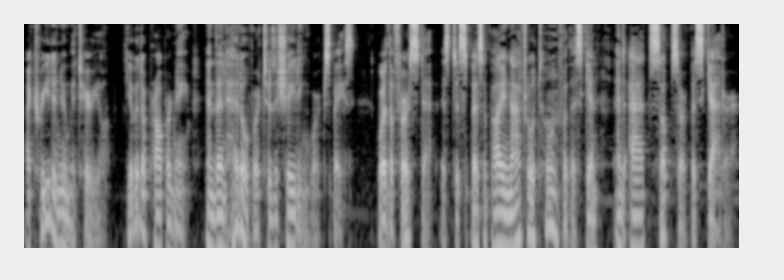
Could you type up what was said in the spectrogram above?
I create a new material, give it a proper name, and then head over to the shading workspace, where the first step is to specify a natural tone for the skin and add subsurface scatter.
